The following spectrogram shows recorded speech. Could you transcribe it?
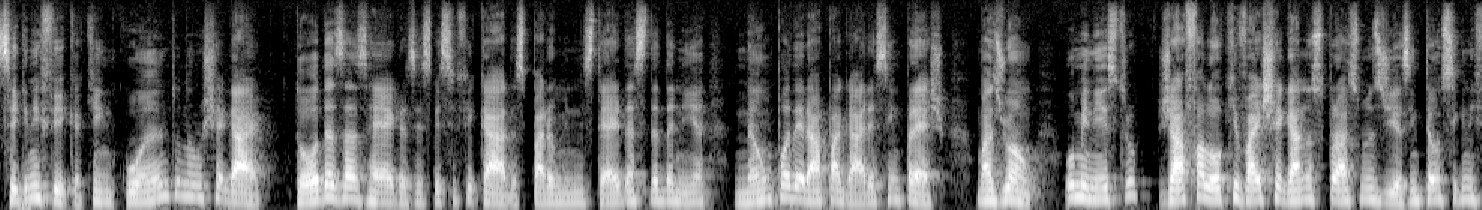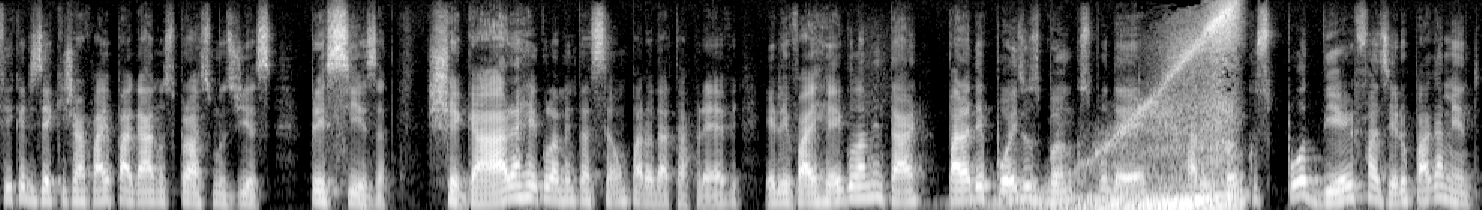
Significa que enquanto não chegar todas as regras especificadas para o Ministério da Cidadania, não poderá pagar esse empréstimo. Mas, João, o ministro já falou que vai chegar nos próximos dias. Então, significa dizer que já vai pagar nos próximos dias? Precisa chegar a regulamentação para o Dataprev, ele vai regulamentar para depois os bancos poder, para os bancos poder fazer o pagamento.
